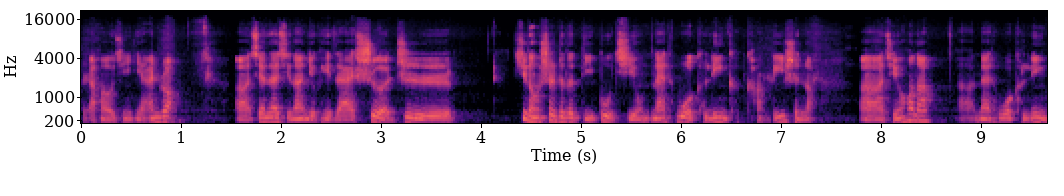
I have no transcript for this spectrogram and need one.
然后进行安装。啊，现在起呢，你就可以在设置系统设置的底部启用 Network Link Conditioner。啊，启用后呢，啊，Network Link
